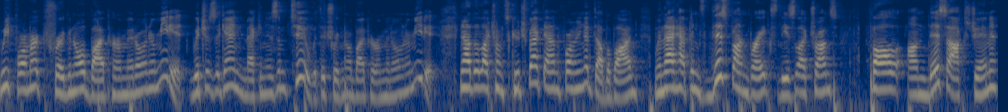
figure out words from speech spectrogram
we form our trigonal bipyramidal intermediate, which is again mechanism two with the trigonal bipyramidal intermediate. Now the electrons scooch back down, forming a double bond. When that happens, this bond breaks, these electrons fall on this oxygen,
